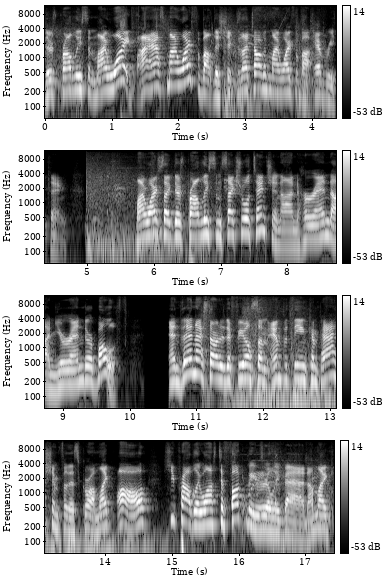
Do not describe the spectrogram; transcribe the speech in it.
there's probably some. My wife, I asked my wife about this shit because I talk with my wife about everything. My wife's like, there's probably some sexual tension on her end, on your end, or both. And then I started to feel some empathy and compassion for this girl. I'm like, oh, She probably wants to fuck me really bad. I'm like,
